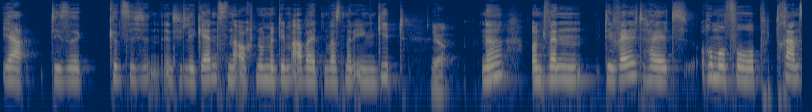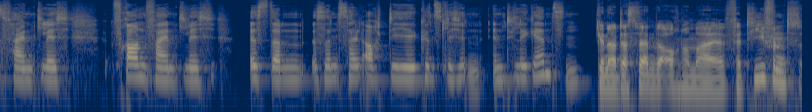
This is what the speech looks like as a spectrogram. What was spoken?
ja, diese künstlichen Intelligenzen auch nur mit dem arbeiten, was man ihnen gibt. Ja. Ne? Und wenn die Welt halt homophob, transfeindlich, frauenfeindlich ist, dann sind es halt auch die künstlichen Intelligenzen. Genau, das werden wir auch nochmal vertiefend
